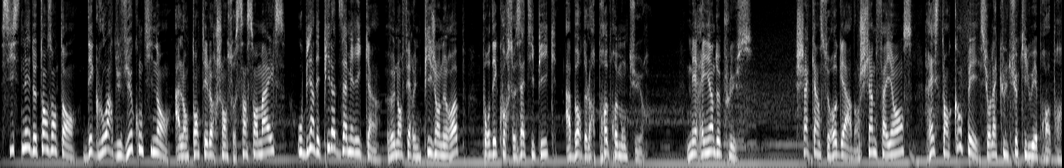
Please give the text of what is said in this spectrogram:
Si ce n'est de temps en temps des gloires du vieux continent allant tenter leur chance aux 500 miles, ou bien des pilotes américains venant faire une pige en Europe pour des courses atypiques à bord de leur propre monture. Mais rien de plus. Chacun se regarde en chien de faïence, restant campé sur la culture qui lui est propre.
